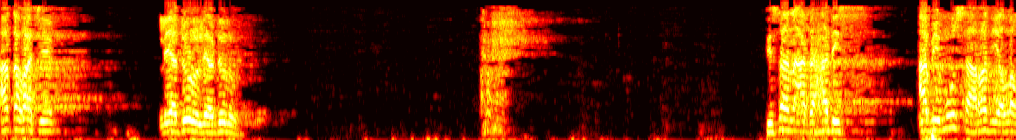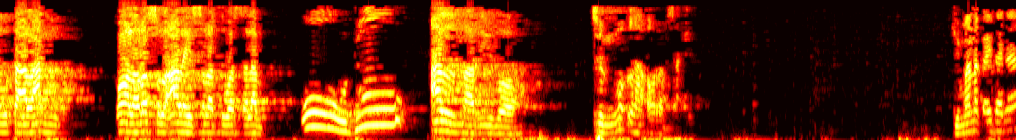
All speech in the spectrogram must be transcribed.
Atau wajib? Lihat dulu, lihat dulu. Di sana ada hadis Abi Musa radhiyallahu taala anhu. Qala Rasul alaihi salatu wasalam, "Udu al-maridha." Jenguklah orang sakit. Gimana kaidahnya?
